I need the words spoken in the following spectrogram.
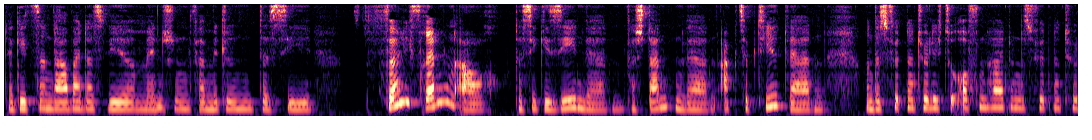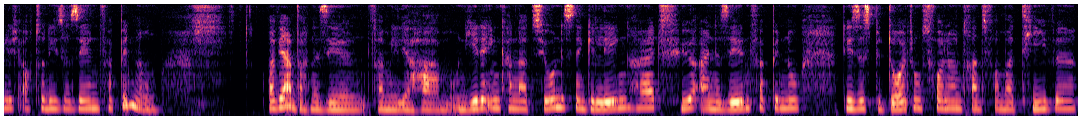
Da geht es dann dabei, dass wir Menschen vermitteln, dass sie völlig Fremden auch, dass sie gesehen werden, verstanden werden, akzeptiert werden. Und das führt natürlich zu Offenheit und das führt natürlich auch zu dieser Seelenverbindung, weil wir einfach eine Seelenfamilie haben. Und jede Inkarnation ist eine Gelegenheit für eine Seelenverbindung, dieses bedeutungsvolle und transformative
